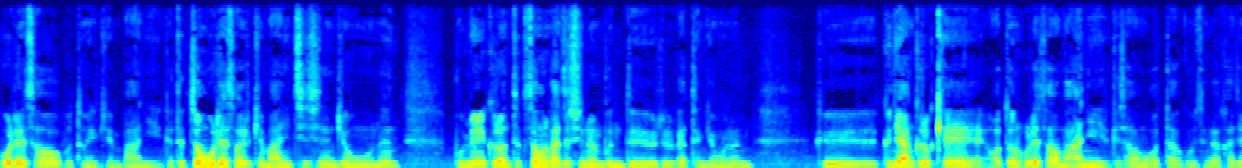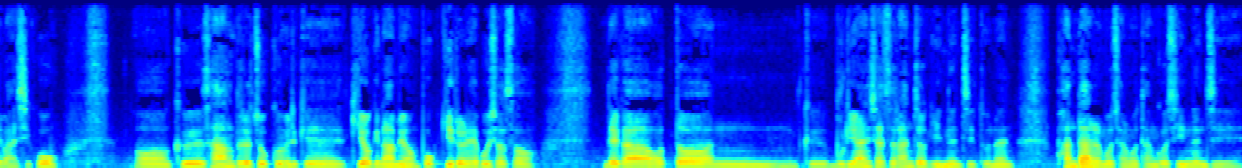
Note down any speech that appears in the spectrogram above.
홀에서 보통 이렇게 많이, 그러니까 특정 홀에서 이렇게 많이 치시는 경우는 분명히 그런 특성을 가지시는 분들 같은 경우는 그 그냥 그렇게 어떤 홀에서 많이 이렇게 잡아먹었다고 생각하지 마시고 어 그 사항들을 조금 이렇게 기억이 나면 복기를 해보셔서 내가 어떤 그 무리한 샷을 한 적이 있는지 또는 판단을 뭐 잘못한 것이 있는지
